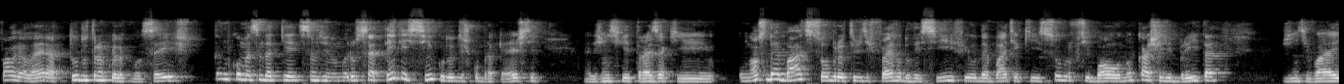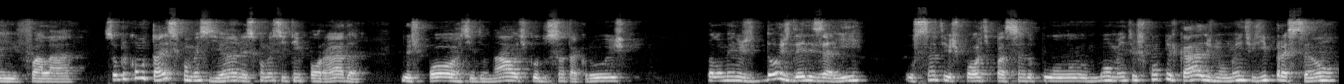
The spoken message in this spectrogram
Fala galera, tudo tranquilo com vocês? Estamos começando aqui a edição de número 75 do DescubraCast. A gente que traz aqui o nosso debate sobre o trio de ferro do Recife, o debate aqui sobre o futebol no Caixa de Brita. A gente vai falar sobre como está esse começo de ano, esse começo de temporada do esporte, do Náutico, do Santa Cruz. Pelo menos dois deles aí, o Santa e o esporte passando por momentos complicados, momentos de pressão,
